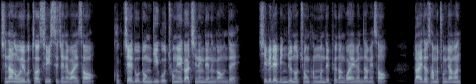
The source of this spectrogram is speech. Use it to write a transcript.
지난 5일부터 스위스 제네바에서 국제노동기구 총회가 진행되는 가운데 11일 민주노총 방문대표단과의 면담에서 라이더 사무총장은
